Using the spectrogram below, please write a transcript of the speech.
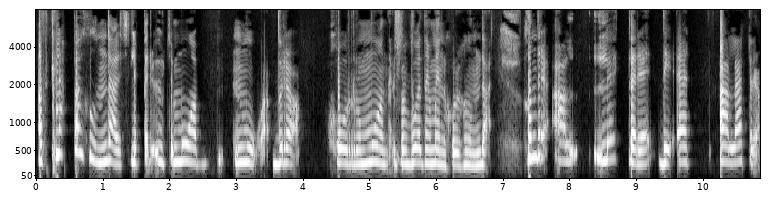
Att klappa hundar släpper ut må, må bra hormoner för både människor och hundar. Hundar är allättare, det är allätare.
